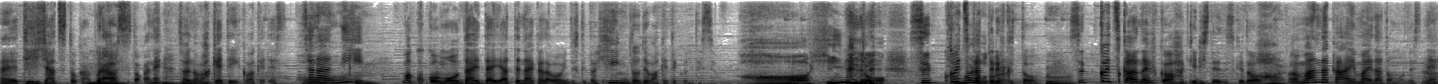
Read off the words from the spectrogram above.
えー、T シャツとかブラウスとかね、うん。うん。そういうの分けていくわけです。はあ。さらに、うん。まあ、ここもう大体やってない方多いんですけど頻度で分けていくんですよ。はあ頻度。すっごい使ってる服と、うん。すっごい使わない服ははっきりしてるんですけど、はい。まあ真ん中曖昧だと思うんですね。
